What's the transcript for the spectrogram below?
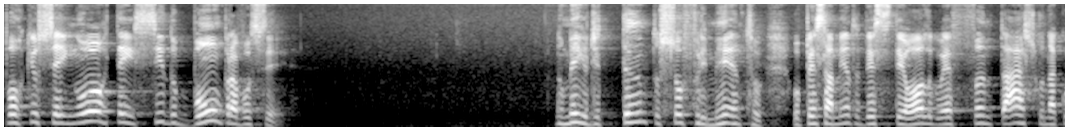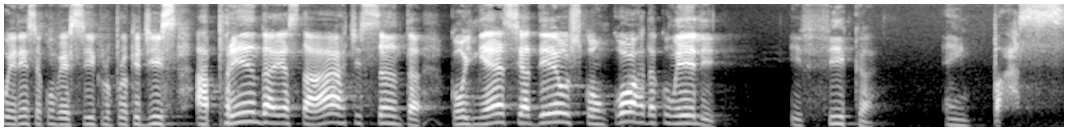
porque o Senhor tem sido bom para você. No meio de tanto sofrimento, o pensamento desse teólogo é fantástico na coerência com o versículo, porque diz: aprenda esta arte santa, conhece a Deus, concorda com Ele e fica em paz.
